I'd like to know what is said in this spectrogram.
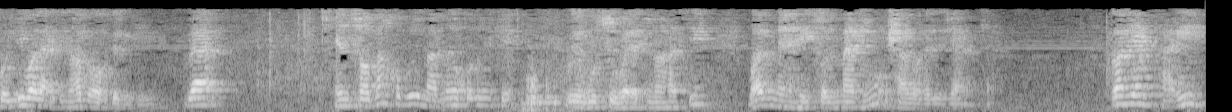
کلی باید از اینها به عهده بگیریم. و انصافا خب روی مبنای خودمون که روی وصول و اتنا هستیم باید منحیص المجموع شواهد جمع کرد. گاهی هم فرید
